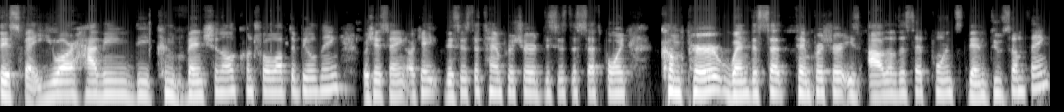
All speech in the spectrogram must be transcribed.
this way you are having the conventional control of the building which is saying okay this is the temperature this is the set point compare when the set temperature is out of the set points then do something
